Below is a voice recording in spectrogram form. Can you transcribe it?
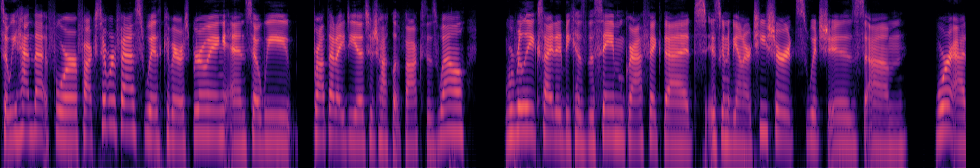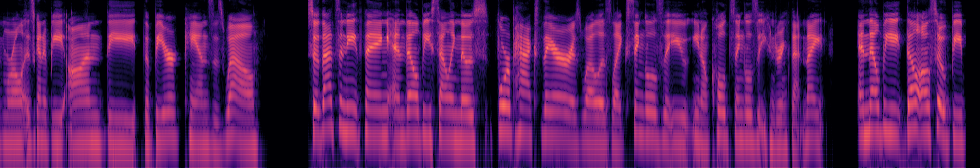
so we had that for Foxtoberfest with Cabarrus Brewing, and so we brought that idea to Chocolate Fox as well. We're really excited because the same graphic that is going to be on our T-shirts, which is um, War Admiral, is going to be on the the beer cans as well. So that's a neat thing, and they'll be selling those four packs there as well as like singles that you you know cold singles that you can drink that night and they'll be they'll also be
